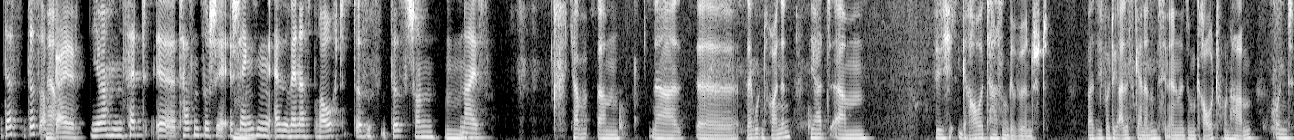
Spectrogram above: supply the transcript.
das, das ist auch ja. geil. Jemandem ein Set äh, Tassen zu sch mhm. schenken, also wenn er es braucht, das ist, das ist schon mhm. nice. Ich habe ähm, einer äh, sehr guten Freundin, die hat ähm, sich graue Tassen gewünscht. Weil sie wollte alles gerne so ein bisschen in so einem Grauton haben. Und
